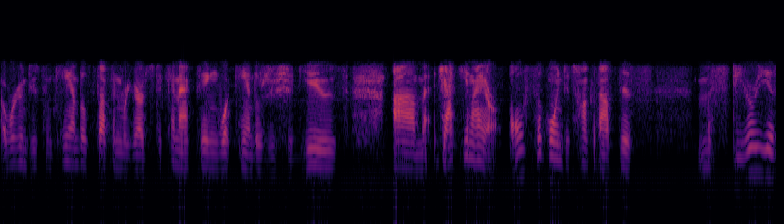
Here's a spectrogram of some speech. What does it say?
we're going to do some candle stuff in regards to connecting, what candles you should use. Um, Jacki and I are also going to talk about this mysterious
